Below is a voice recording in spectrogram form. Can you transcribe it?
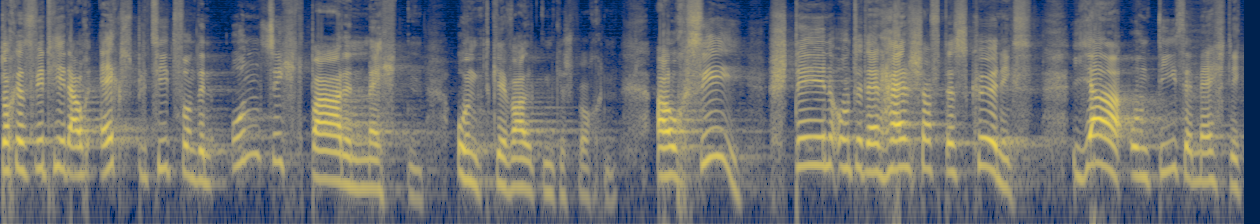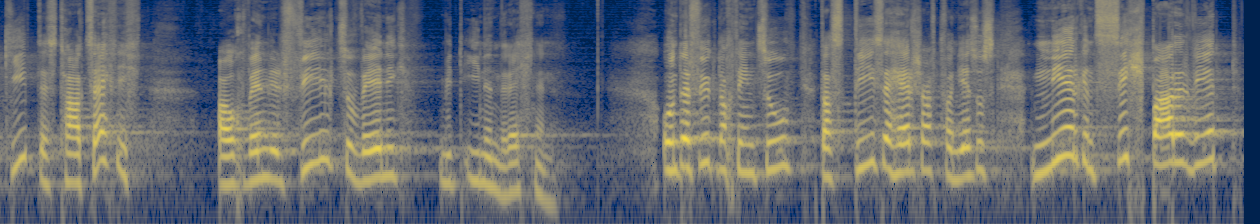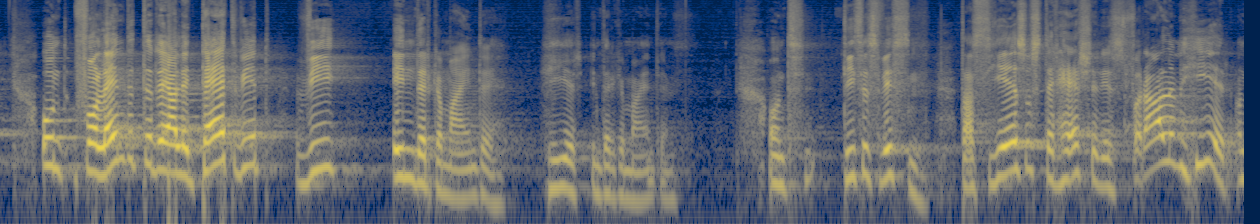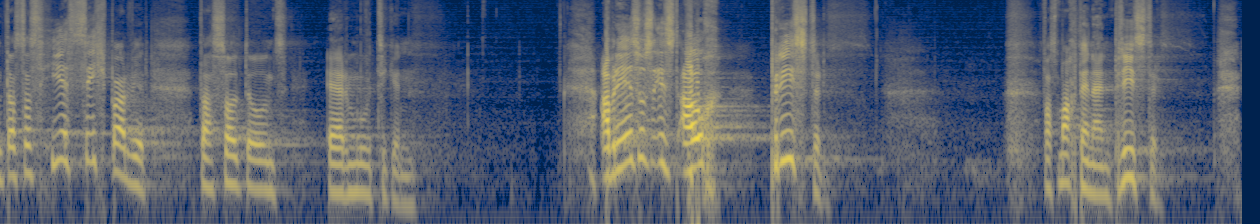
Doch es wird hier auch explizit von den unsichtbaren Mächten und Gewalten gesprochen. Auch sie stehen unter der Herrschaft des Königs. Ja, und diese Mächte gibt es tatsächlich, auch wenn wir viel zu wenig mit ihnen rechnen. Und er fügt noch hinzu, dass diese Herrschaft von Jesus nirgends sichtbarer wird und vollendete Realität wird wie in der Gemeinde, hier in der Gemeinde. Und dieses Wissen, dass Jesus der Herrscher ist, vor allem hier und dass das hier sichtbar wird, das sollte uns ermutigen. Aber Jesus ist auch Priester. Was macht denn ein Priester?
